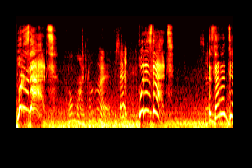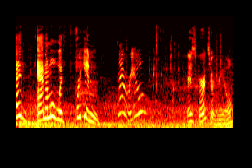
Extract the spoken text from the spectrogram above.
What is that? Oh my god. Is that What is that? is that, Is that a dead animal with freaking... is that real? Those birds are real.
